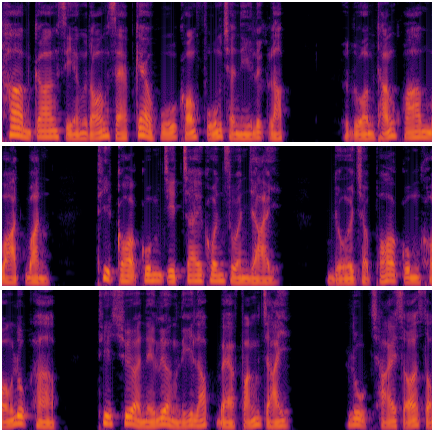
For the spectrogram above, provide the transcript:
ท่ามกลางเสียงร้องแสบแก้วหูของฝูงชนีลึกลับ รวมทั้งความหวาดหวันที่เกาะกลุ่มจิตใจคนส่วนใหญ่ โดยเฉพาะกลุ่มของลูกหาบที่เชื่อในเรื่องลี้ลับแบบฝังใจ ลูกชายสอสอ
